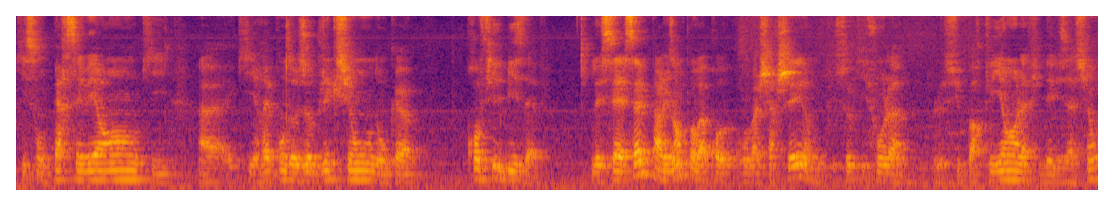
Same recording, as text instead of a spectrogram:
qui sont persévérants, qui, euh, répondent aux objections, donc euh, profil bizdev. Les CSM par exemple, on va, chercher, euh, ceux qui font le support client, la fidélisation,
